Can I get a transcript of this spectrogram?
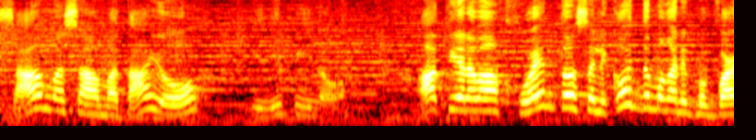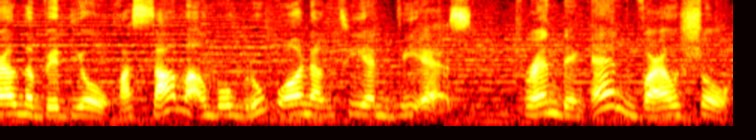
sama-sama tayo, Pilipino. At yan ang mga kwento sa likod ng mga nagpa-viral na video kasama ang buong grupo ng TNVS, Trending and Viral Show.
